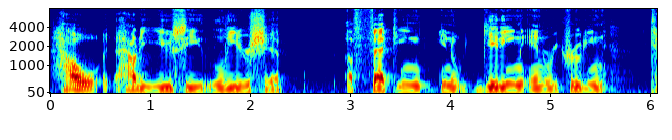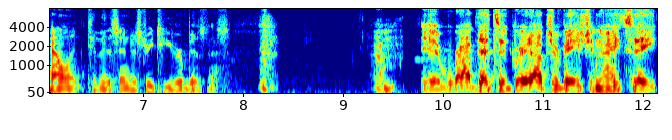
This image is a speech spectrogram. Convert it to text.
How how do you see leadership affecting you know getting and recruiting talent to this industry to your business? Um, yeah, Rob, that's a great observation. I'd say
